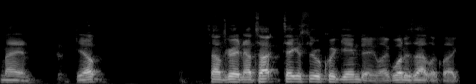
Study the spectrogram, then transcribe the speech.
Man, yep, sounds great. Now t- take us through a quick game day. Like, what does that look like?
